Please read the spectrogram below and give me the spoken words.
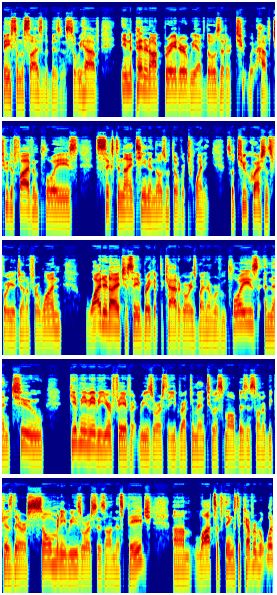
based on the size of the business. So we have independent operator, we have those that are two, have two to five employees, six to 19, and those with over 20. So two questions for you, Jennifer. One, why did IHSA break up the categories by number of employees? And then two, give me maybe your favorite resource that you'd recommend to a small business owner because there are so many resources on this page, um, lots of things to cover. But what,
